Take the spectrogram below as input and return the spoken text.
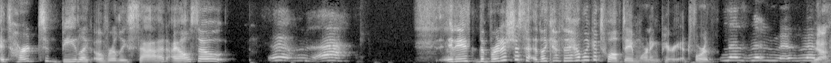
it's hard to be like overly sad. I also it is the British just ha- like have they have like a 12 day mourning period for Yeah,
